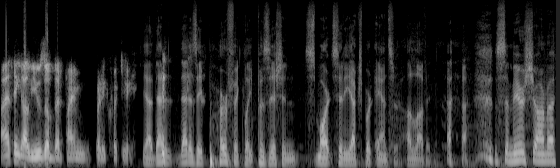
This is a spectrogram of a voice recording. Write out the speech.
I think I'll use up that time pretty quickly. Yeah, that is, that is a perfectly positioned smart city expert answer. I love it. Sameer Sharma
